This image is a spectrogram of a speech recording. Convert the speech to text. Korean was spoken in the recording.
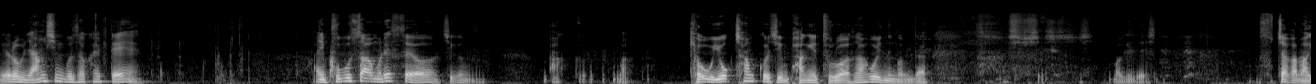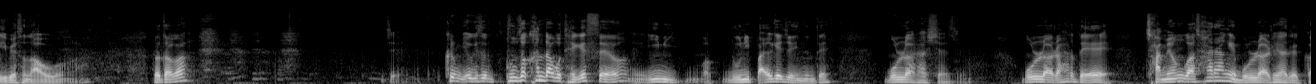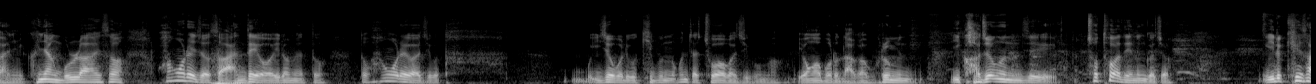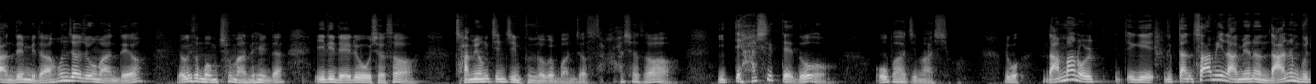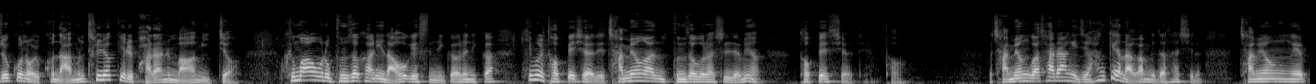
여러분 양심 분석할 때 아니 부부 싸움을 했어요. 지금 막 막 겨우 욕 참고 지금 방에 들어와서 하고 있는 겁니다. 막 이제 숫자가 막 입에서 나오고 그러다가 이제 그럼 여기서 분석한다고 되겠어요? 이미 막 눈이 빨개져 있는데 몰라를 하셔야죠. 몰라를 하되 자명과 사랑의 몰라를 해야 될 거 아닙니까? 그냥 몰라 해서 황홀해져서 안 돼요. 이러면 또, 또 황홀해가지고 다 뭐 잊어버리고 기분 혼자 좋아가지고 막 영화 보러 나가고 그러면 이 가정은 이제 초토화되는 거죠. 이렇게 해서 안 됩니다. 혼자 좋으면 안 돼요. 여기서 멈추면 안 됩니다. 이리 내려오셔서 자명찜찜 분석을 먼저 하셔서 이때 하실 때도 오버하지 마시고 그리고 나만 옳 이게 일단 쌈이 나면은 나는 무조건 옳고 남은 틀렸기를 바라는 마음이 있죠. 그 마음으로 분석하니 나오겠습니까? 그러니까 힘을 더 빼셔야 돼요. 자명한 분석을 하시려면 더 빼셔야 돼요. 더. 자명과 사랑이 지금 함께 나갑니다. 사실은. 자명의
